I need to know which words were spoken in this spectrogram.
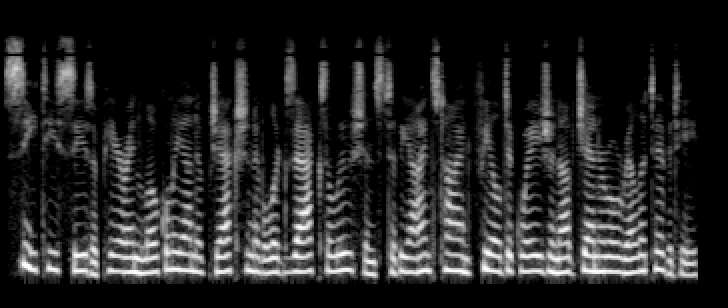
CTCs appear in locally unobjectionable exact solutions to the Einstein field equation of general relativity,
